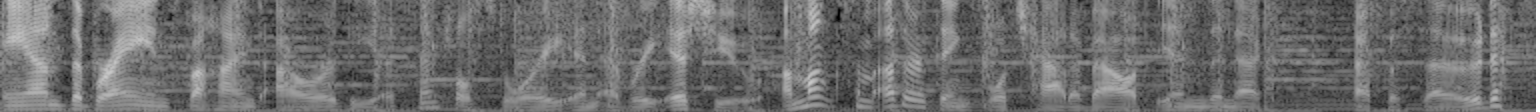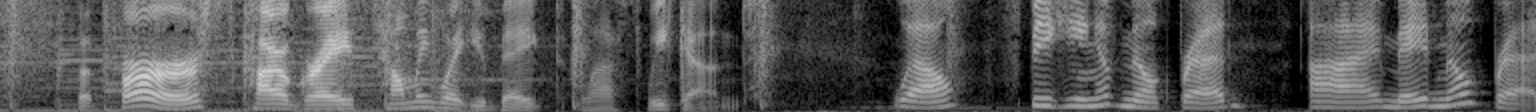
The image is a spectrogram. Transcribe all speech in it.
and the brains behind our The Essential story in every issue, amongst some other things we'll chat about in the next episode. But first, Kyle Grace, tell me what you baked last weekend. Well, speaking of milk bread, I made milk bread.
